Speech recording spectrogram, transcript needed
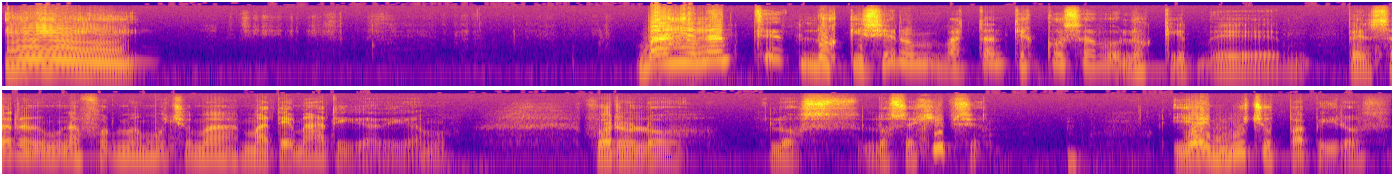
Y más adelante, los que hicieron bastantes cosas, los que eh, pensaron en una forma mucho más matemática, digamos, fueron los, los, los egipcios. Y hay muchos papiros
